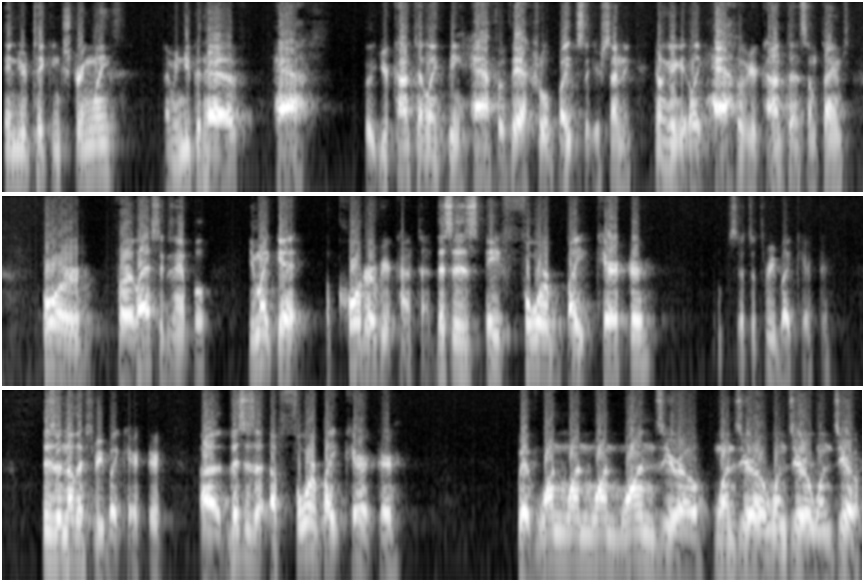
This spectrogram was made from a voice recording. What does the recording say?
and you're taking string length, I mean, you could have half, your content length being half of the actual bytes that you're sending. You're only going to get like half of your content sometimes. Or for our last example, you might get a quarter of your content. This is a four byte character. Oops, that's a three byte character. This is another three byte character. Uh, this is a, a, four byte character. We have 1111101010.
